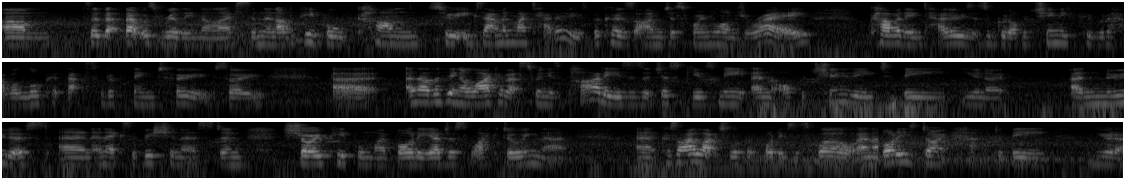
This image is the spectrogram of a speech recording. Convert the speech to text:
Um, so that, that was really nice. And then other people come to examine my tattoos because I'm just wearing lingerie covered in tattoos. It's a good opportunity for people to have a look at that sort of thing too. So uh, another thing I like about swingers parties is it just gives me an opportunity to be, you know, a nudist and an exhibitionist and show people my body. I just like doing that because I like to look at bodies as well. And bodies don't have to be you know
